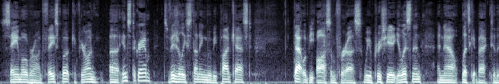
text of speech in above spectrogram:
Same over on Facebook. If you're on uh, Instagram, it's Visually Stunning Movie Podcast. That would be awesome for us. We appreciate you listening. And now let's get back to the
